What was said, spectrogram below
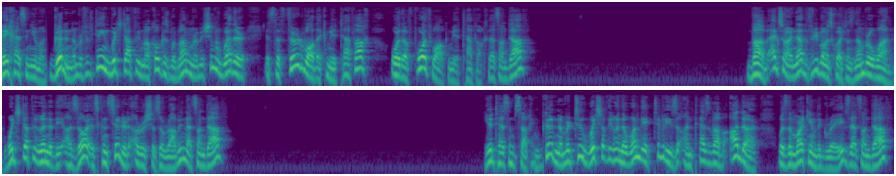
Peches and Yoma. Good. And number 15, which dafi malchokas Rabban Rabbi Shimon, whether it's the third wall that can be a tefach or the fourth wall can be a tefach. That's on daf. Vav, excellent. Now the three bonus questions. Number one, which daf we learn that the Azor is considered a Rosh? That's on daf. Yud Tesem Sachim. Good. Number two, which daf we learn that one of the activities on Tezvav Adar was the marking of the graves? That's on daf.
